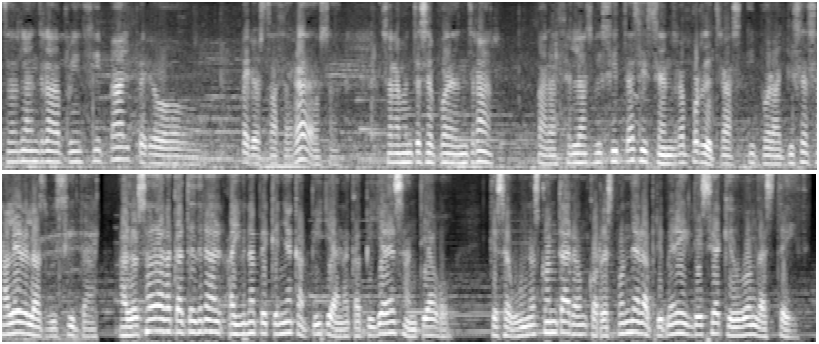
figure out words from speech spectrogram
Esta es la entrada principal, pero, pero está cerrada, o sea, solamente se puede entrar para hacer las visitas y se entra por detrás y por aquí se sale de las visitas. Adosada a la catedral hay una pequeña capilla, la capilla de Santiago, que según nos contaron corresponde a la primera iglesia que hubo en Gasteiz.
